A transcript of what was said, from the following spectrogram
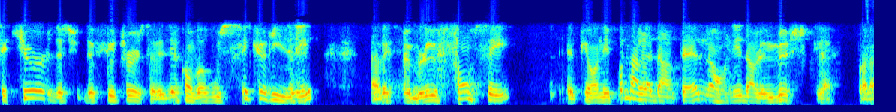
Secure the, future. Ça veut dire qu'on va vous sécuriser avec un bleu foncé. Et puis on n'est pas dans la dentelle, on est dans le muscle. Voilà.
